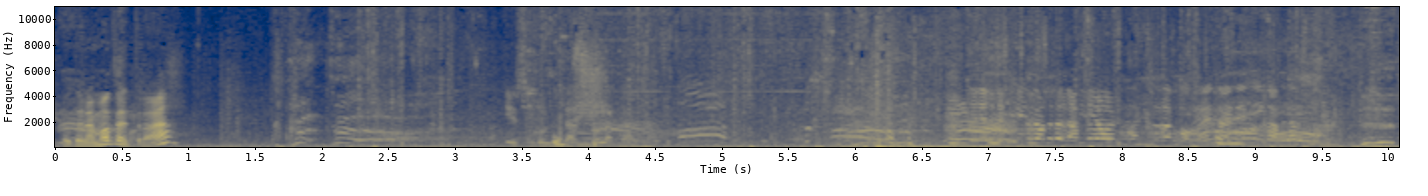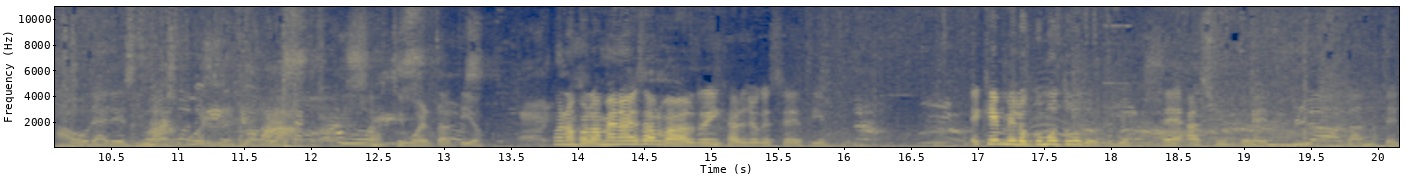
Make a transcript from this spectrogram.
¿Lo tenemos detrás? Escoltando la carga. Necesito sanación. Ahora eres más fuerte. Oh, estoy muerta, tío. Bueno, por lo menos he salvado al Reinhardt, yo que sé, tío. Es que me lo como todo, tío. Es absurdo. Ante.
